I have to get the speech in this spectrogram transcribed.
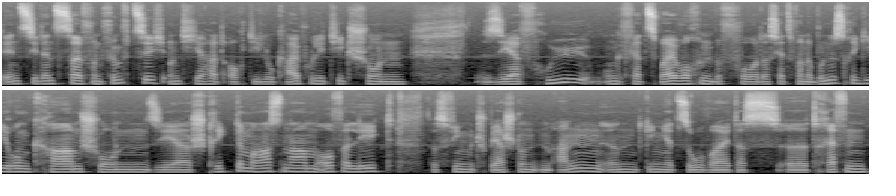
der Inzidenzzahl von 50 und hier hat auch die Lokalpolitik schon sehr früh, ungefähr zwei Wochen bevor das jetzt von der Bundesregierung kam, schon sehr strikte Maßnahmen auferlegt. Das fing mit Sperrstunden an und ging jetzt so weit, dass äh, Treffen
